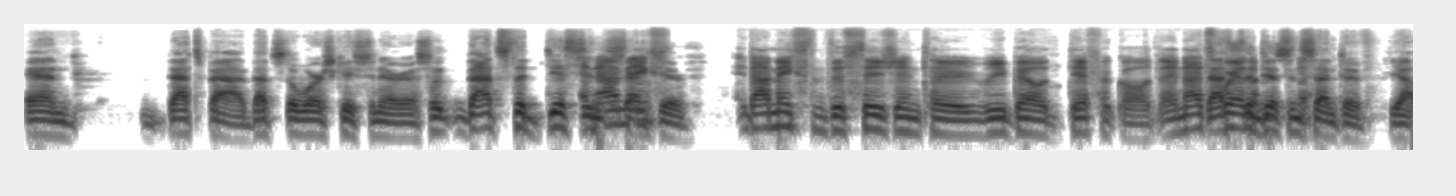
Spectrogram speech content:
and that's bad. That's the worst case scenario. So that's the disincentive that makes, that makes, the decision to rebuild difficult and that's, that's where the, the disincentive. Yeah.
